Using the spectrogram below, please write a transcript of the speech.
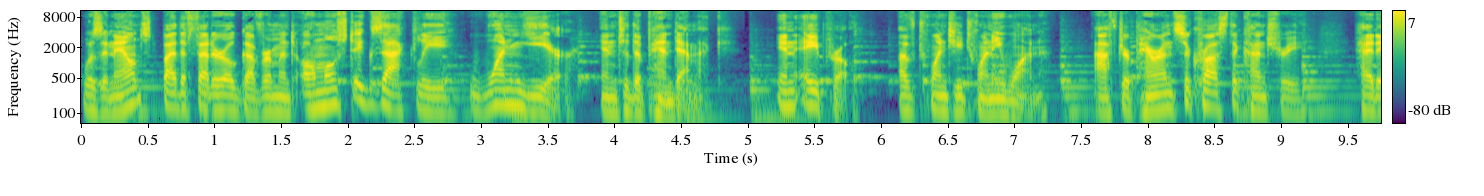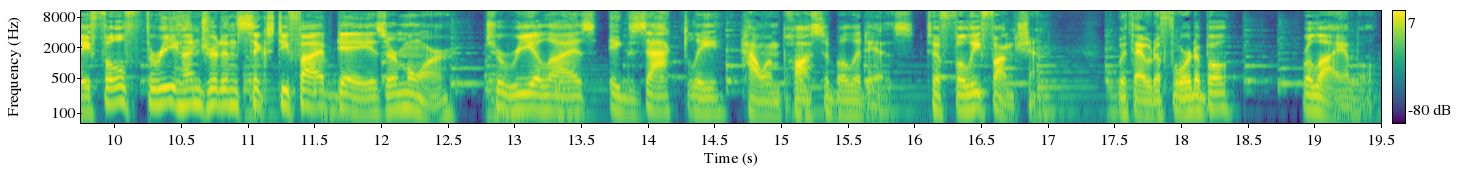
was announced by the federal government almost exactly one year into the pandemic, in April of 2021, after parents across the country had a full 365 days or more to realize exactly how impossible it is to fully function without affordable, reliable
